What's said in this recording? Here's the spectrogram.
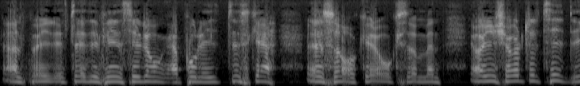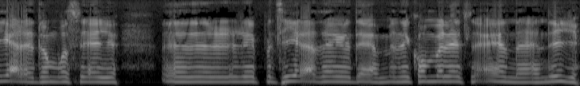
allt möjligt. Det finns ju långa politiska saker också men jag har ju kört det tidigare då måste jag ju eh, ju det men det kommer ett, en, en ny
